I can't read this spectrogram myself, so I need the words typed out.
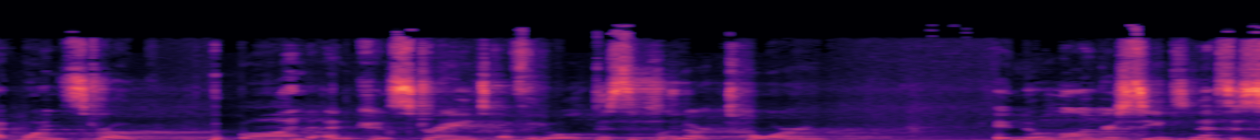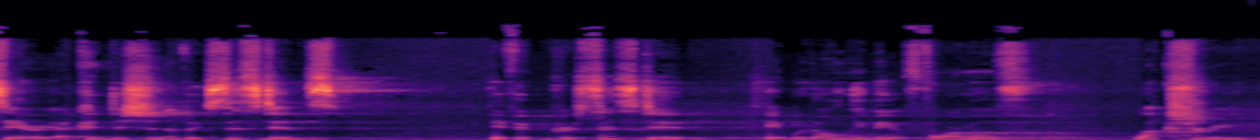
At one stroke, the bond and constraint of the old discipline are torn. It no longer seems necessary, a condition of existence. If it persisted, it would only be a form of luxury.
